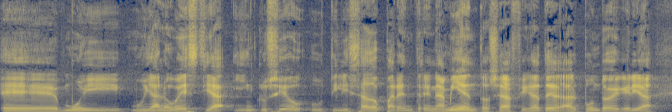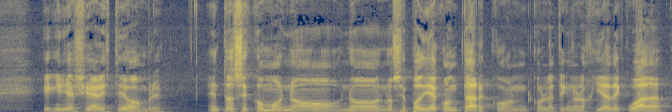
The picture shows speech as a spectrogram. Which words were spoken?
eh, muy, muy a lo bestia, inclusive utilizado para entrenamiento. O sea, fíjate al punto que quería que quería llegar este hombre. Entonces, como no, no, se podía contar con, con la tecnología adecuada,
